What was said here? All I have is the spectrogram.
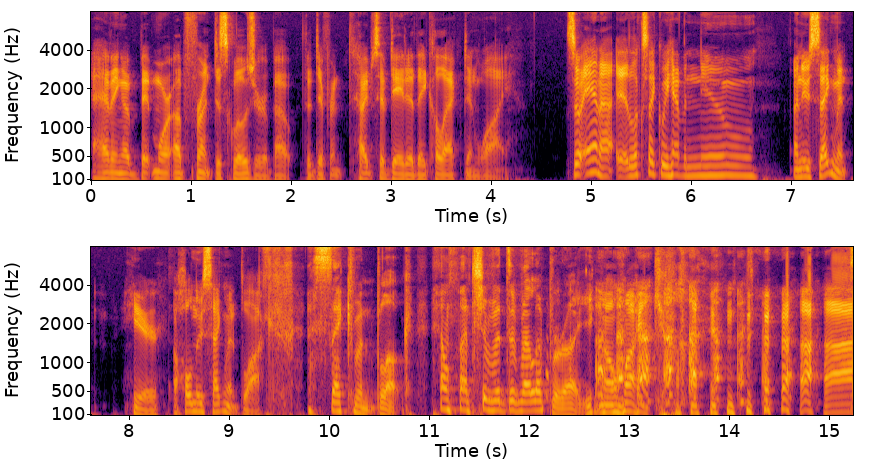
having a bit more upfront disclosure about the different types of data they collect and why. So Anna, it looks like we have a new a new segment here, a whole new segment block. A segment block. How much of a developer are you? Oh my god!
